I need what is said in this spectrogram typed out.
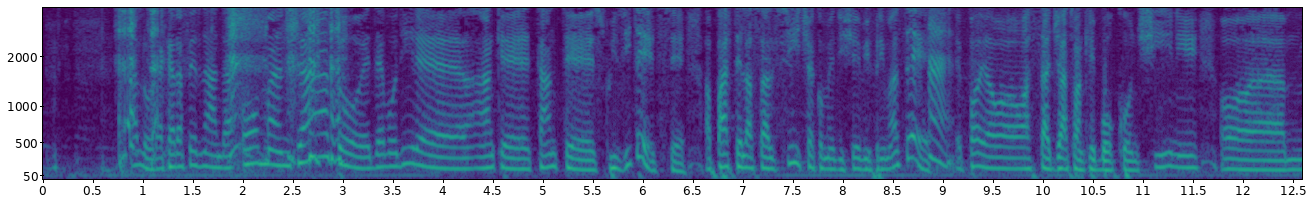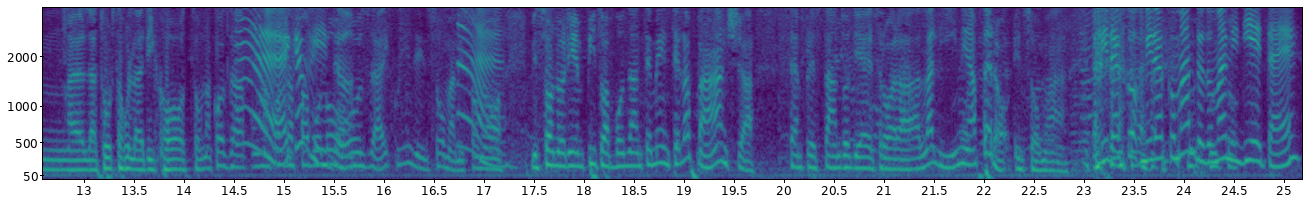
Allora, cara Fernanda, ho mangiato e devo dire anche tante squisitezze, a parte la salsiccia, come dicevi prima te, eh. e poi ho assaggiato anche i bocconcini, ho, um, la torta con la ricotta, una cosa, eh, una cosa favolosa e quindi insomma eh. mi, sono, mi, sono, riempito abbondantemente la pancia, sempre stando dietro alla, alla linea, però insomma... Mi, racco- mi raccomando, domani dieta, eh?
